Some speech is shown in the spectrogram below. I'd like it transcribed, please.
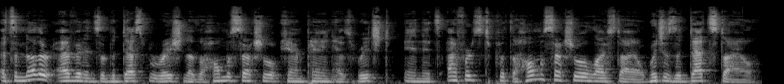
It's another evidence of the desperation of the homosexual campaign has reached in its efforts to put the homosexual lifestyle, which is a death style,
